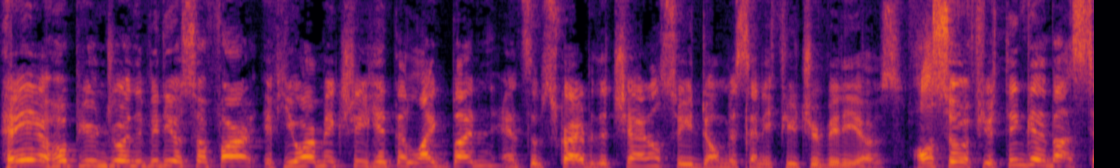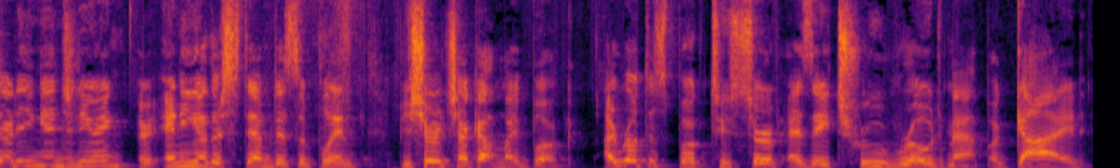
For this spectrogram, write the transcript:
Hey, I hope you're enjoying the video so far. If you are, make sure you hit that like button and subscribe to the channel so you don't miss any future videos. Also, if you're thinking about studying engineering or any other STEM discipline, be sure to check out my book. I wrote this book to serve as a true roadmap, a guide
